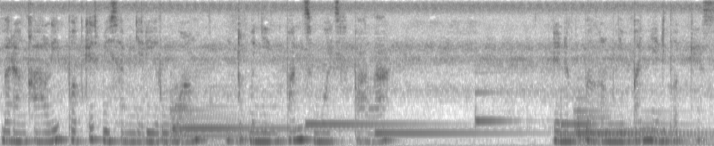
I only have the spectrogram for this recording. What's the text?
Barangkali podcast bisa menjadi ruang untuk menyimpan semua isi kepala dan aku bakal menyimpannya di podcast.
